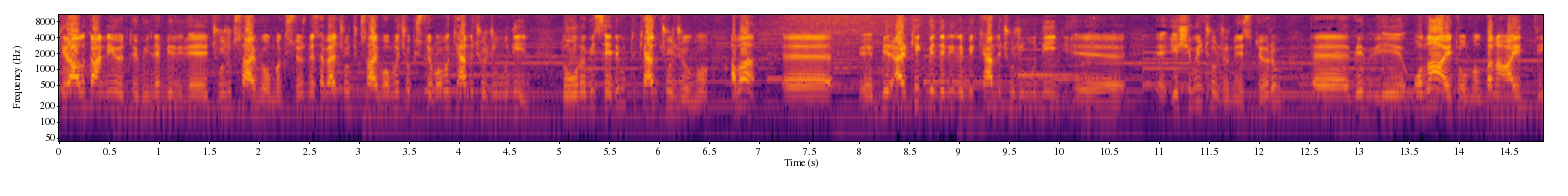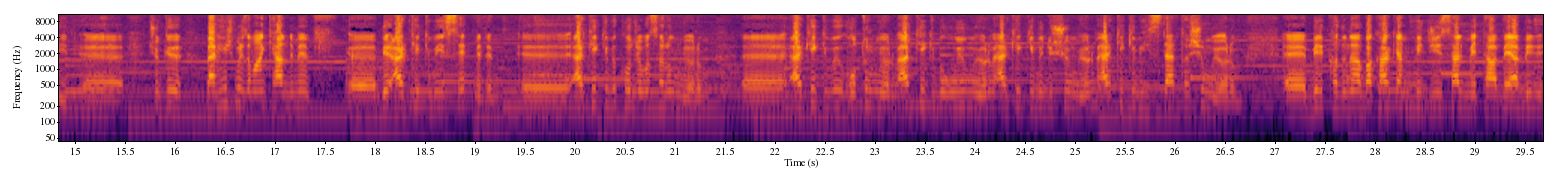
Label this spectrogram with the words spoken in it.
kiralık anne yöntemiyle bir e, çocuk sahibi olmak istiyoruz. Mesela ben çocuk sahibi olmayı çok istiyorum ama kendi çocuğumu değil. Doğurabilseydim kendi çocuğumu. Ama e, e, bir erkek bedeniyle bir kendi çocuğumu değil, e, e, eşimin çocuğunu istiyorum. E, ve e, ona ait olmalı, bana ait değil. E, çünkü ben hiçbir zaman kendimi e, bir erkek gibi hissetmedim. E, erkek gibi kocama sarılmıyorum. E, erkek gibi oturmuyorum, erkek gibi uyumuyorum, erkek gibi düşünmüyorum, erkek gibi hisler taşımıyorum. E, bir kadına bakarken bir cinsel meta veya bir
